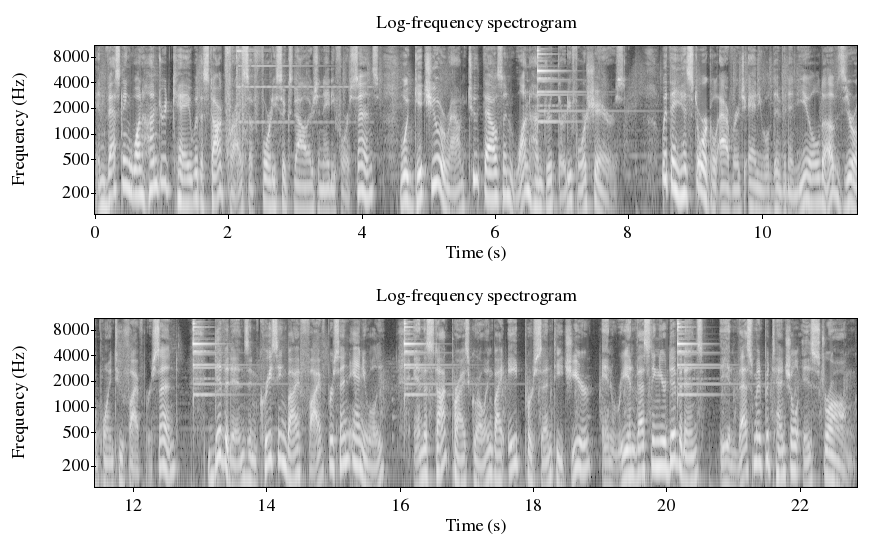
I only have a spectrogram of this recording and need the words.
Investing 100K with a stock price of $46.84 would get you around 2,134 shares with a historical average annual dividend yield of 0.25%, dividends increasing by 5% annually, and the stock price growing by 8% each year, and reinvesting your dividends, the investment potential is strong.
